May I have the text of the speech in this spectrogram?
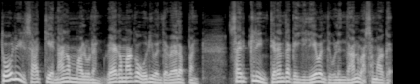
தோளில் சாத்திய நாகம்மாளுடன் வேகமாக ஓடி வந்த வேலப்பன் சர்க்கிளின் திறந்த கையிலே வந்து விழுந்தான் வசமாக.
